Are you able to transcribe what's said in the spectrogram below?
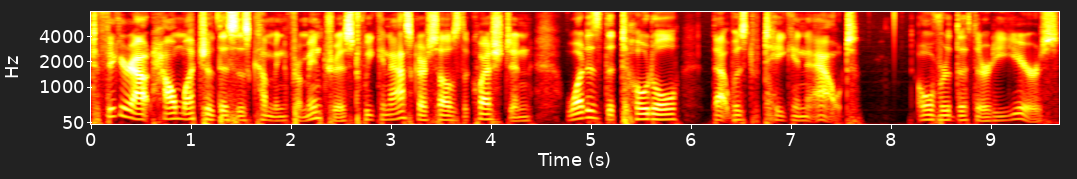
to figure out how much of this is coming from interest, we can ask ourselves the question, what is the total that was taken out over the 30 years?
